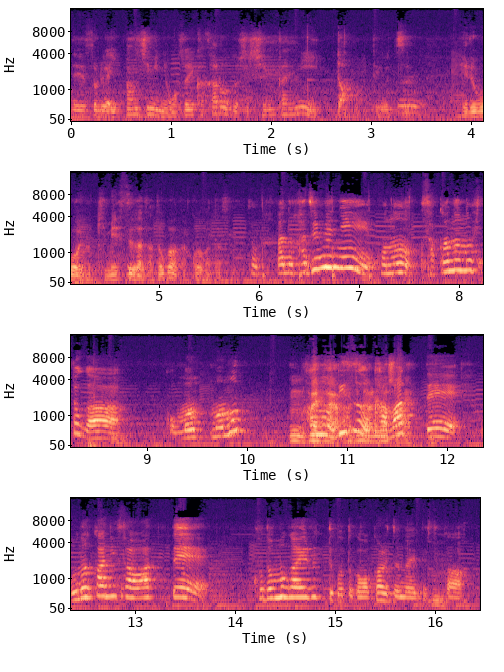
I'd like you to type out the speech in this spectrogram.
でそれが一般市民に襲いかかろうとした瞬間にドーンって撃つ、うん。ヘルボーイの決め姿とかがかっこよかったですね。そう。あの初めにこの魚の人がこう、ま、守っうんこのリズをかばねって、お腹に触って子供がいるってことが分かるじゃないですか、で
